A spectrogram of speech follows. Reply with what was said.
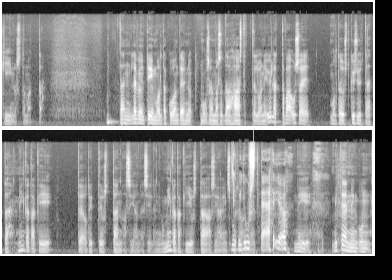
kiinnostamatta? Tämän levyn tiimoilta, kun on tehnyt useamman sata haastattelua, niin yllättävän usein multa just kysytään, että minkä takia te otitte just tämän asian esille? Niin kuin, minkä takia just tämä asia inspiroi Niin just tämä, joo. Niin. Miten niin kuin,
